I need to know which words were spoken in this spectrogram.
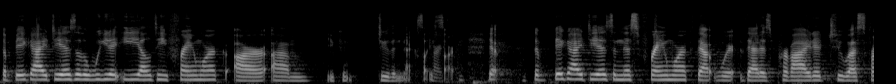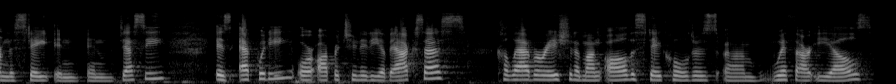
the big ideas of the WIDA ELD framework are, um, you can do the next slide, sorry. Yep. The big ideas in this framework that we're, that is provided to us from the state in, in DESE is equity or opportunity of access, collaboration among all the stakeholders um, with our ELs,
